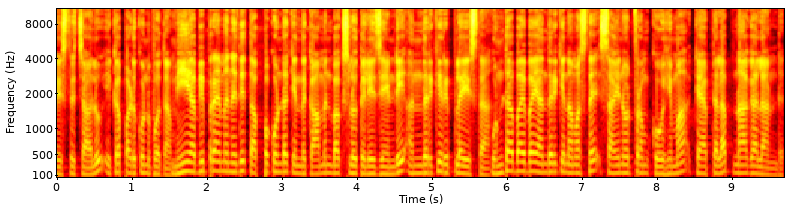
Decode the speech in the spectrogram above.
చేస్తే చాలు. ఇక పడుకుని పోతాం. మీ అభిప్రాయం అనేది తప్పకుండా కింద కామెంట్ బాక్స్లో తెలియజేయండి. అందరికీ రిప్లై ఇస్తా. ఉంటా బై బై అందరికీ నమస్తే. Sign out from Kohima capital of Nagaland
